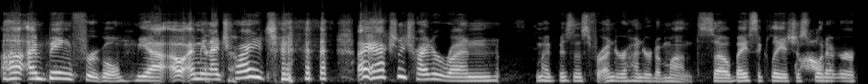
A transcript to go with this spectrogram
Uh, I'm being frugal. Yeah. Oh, I mean, I tried. To, I actually try to run my business for under a hundred a month. So basically, it's just Wow. whatever.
